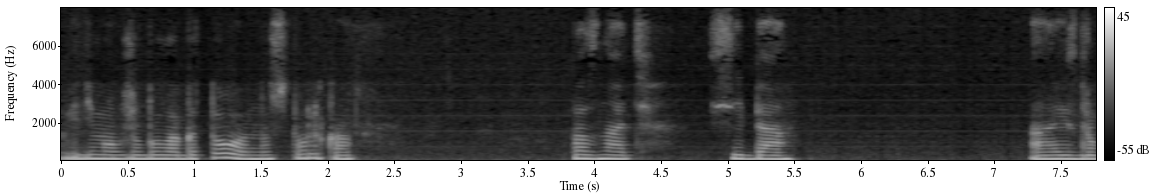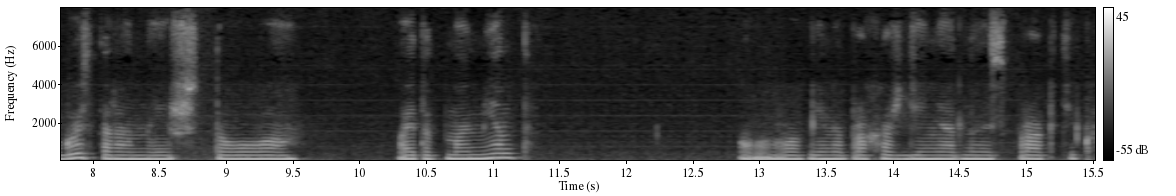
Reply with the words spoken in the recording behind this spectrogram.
видимо, уже была готова настолько познать себя, а, и с другой стороны, что этот момент во время прохождения одной из практик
